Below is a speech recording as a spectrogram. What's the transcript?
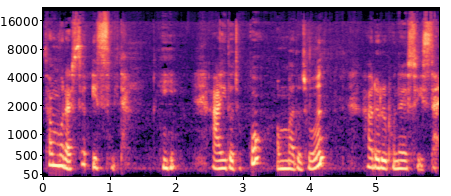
선물할 수 있습니다. 아이도 좋고 엄마도 좋은 하루를 보낼 수 있어요.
